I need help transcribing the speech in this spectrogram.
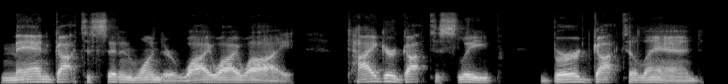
man got to sit and wonder why why why tiger got to sleep bird got to land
